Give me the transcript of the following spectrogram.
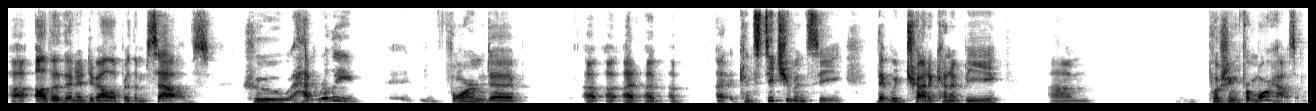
uh, other than a developer themselves who had really uh, formed a, a, a, a constituency that would try to kind of be um, pushing for more housing.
